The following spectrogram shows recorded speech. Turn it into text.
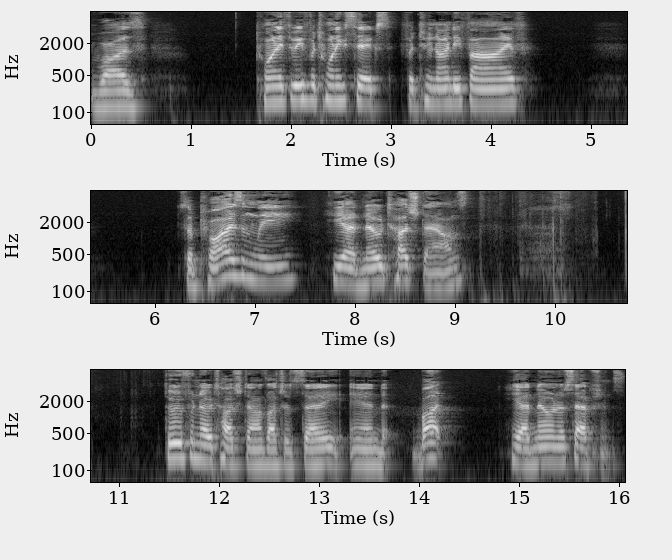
was 23 for 26 for 295. Surprisingly, he had no touchdowns. Threw for no touchdowns, I should say, and but he had no interceptions.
